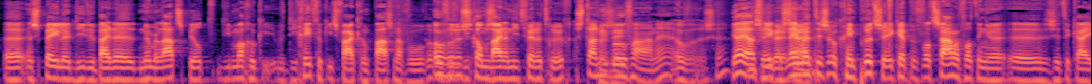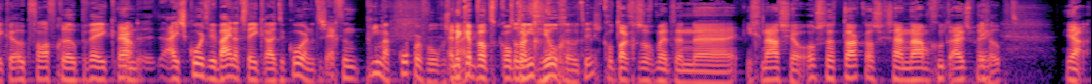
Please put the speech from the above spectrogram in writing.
eh, een speler die er bij de nummer laat speelt, die, mag ook, die geeft ook iets vaker een paas naar voren. want die- Overigens- die kan bijna niet verder terug. Staan nu bovenaan, hè, overigens. Hè? Ja, ja zeker. Nee, maar het is ook geen prutsen. Ik heb wat samenvattingen eh, zitten kijken, ook van afgelopen week. Ja. En, eh, hij scoort weer bijna twee keer uit de corner. Het is echt een prima kopper volgens en mij. ik heb wat contact, niet heel groot is. contact gezocht met een eh, Ignacio Ostertak, als ik zijn naam goed Ik uitspreek. hoop. Ja,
